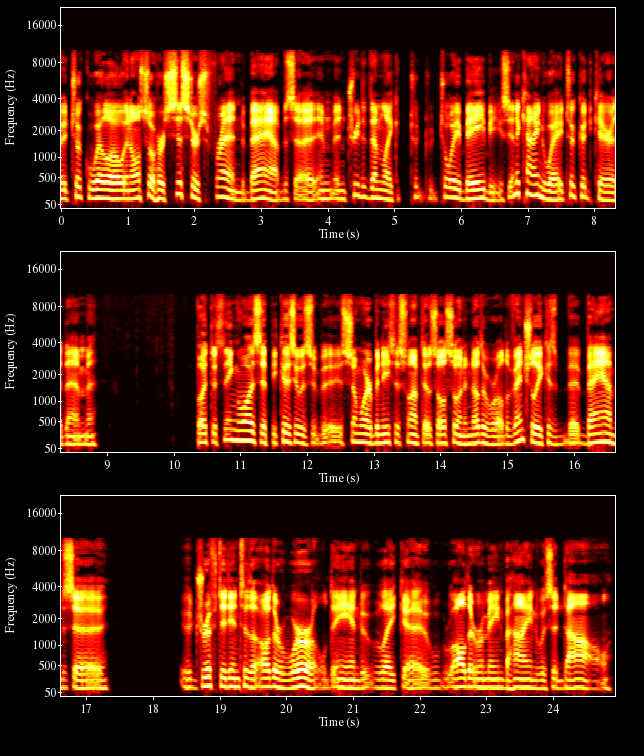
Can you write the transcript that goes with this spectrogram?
uh, took Willow and also her sister's friend, Babs, uh, and, and, treated them like t- toy babies in a kind way, took good care of them. But the thing was that because it was uh, somewhere beneath the swamp, that was also in another world. Eventually, because Babs uh, drifted into the other world, and like uh, all that remained behind was a doll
